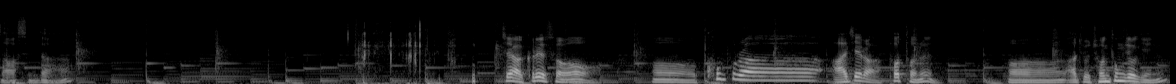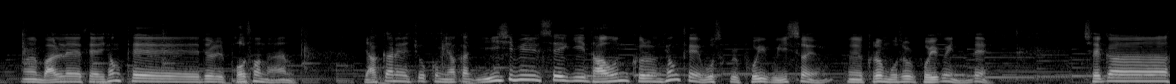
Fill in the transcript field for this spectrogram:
나왔습니다. 자, 그래서 어, 코브라 아제라 퍼터는 어, 아주 전통적인 어, 말렛의 형태를 벗어난 약간의 조금 약간 21세기 다운 그런 형태의 모습을 보이고 있어요. 예, 그런 모습을 보이고 있는데 제가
